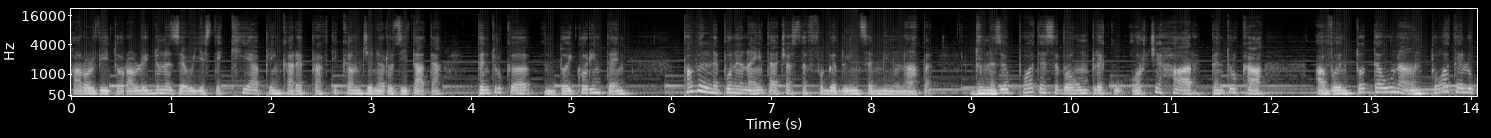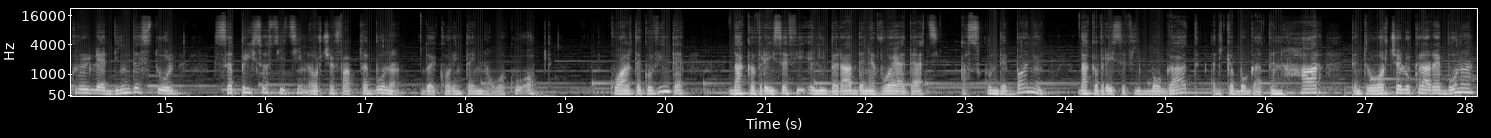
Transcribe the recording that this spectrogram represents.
harul viitor al lui Dumnezeu este cheia prin care practicăm generozitatea, pentru că, în 2 Corinteni, Pavel ne pune înainte această făgăduință minunată. Dumnezeu poate să vă umple cu orice har pentru ca, având totdeauna în toate lucrurile din destul, să prisosiți în orice faptă bună. 2 Corinteni 9 cu 8 Cu alte cuvinte, dacă vrei să fii eliberat de nevoia de a-ți ascunde banii, dacă vrei să fii bogat, adică bogat în har, pentru orice lucrare bună,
